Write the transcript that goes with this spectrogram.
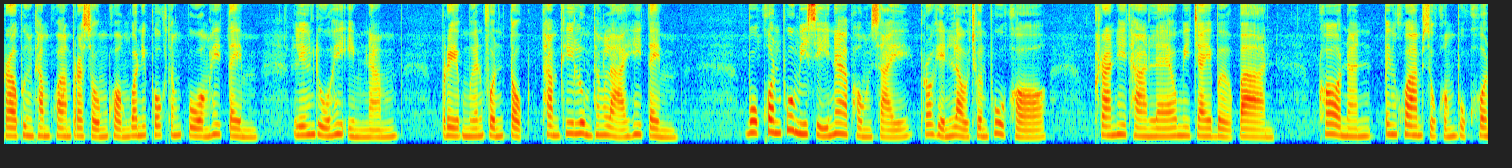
เราพึงทำความประสงค์ของวณิพกทั้งปวงให้เต็ม เลี้ยงดูให้อิ่มน้ำ เปรียบเหมือนฝนตกทำที่ลุ่มทั้งหลายให้เต็ม บุคคลผู้มีสีหน้าผ่องใส เพราะเห็นเหล่าชนผู้ขอ ครั้นให้ทานแล้วมีใจเบิกบาน ข้อนั้นเป็นความสุขของบุคคล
